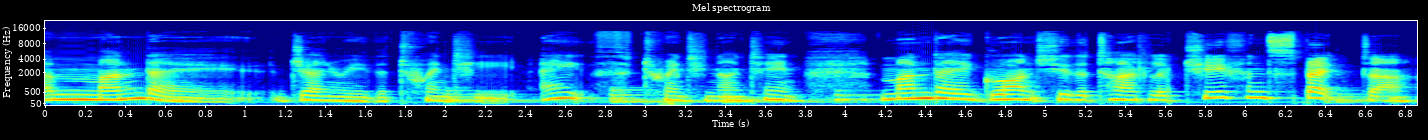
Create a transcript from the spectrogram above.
a Monday, January the 28th, 2019. Monday grants you the title of Chief Inspector.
